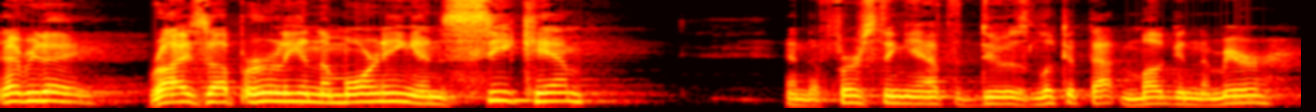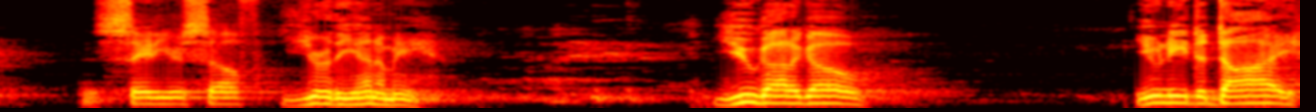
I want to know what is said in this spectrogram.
Every day. Rise up early in the morning and seek him and the first thing you have to do is look at that mug in the mirror and say to yourself, You're the enemy. You got to go. You need to die.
